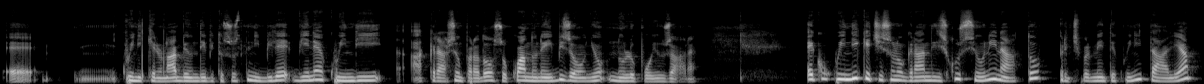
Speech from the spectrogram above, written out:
eh, quindi che non abbia un debito sostenibile, viene quindi a crearsi un paradosso. Quando ne hai bisogno non lo puoi usare. Ecco quindi che ci sono grandi discussioni in atto, principalmente qui in Italia,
